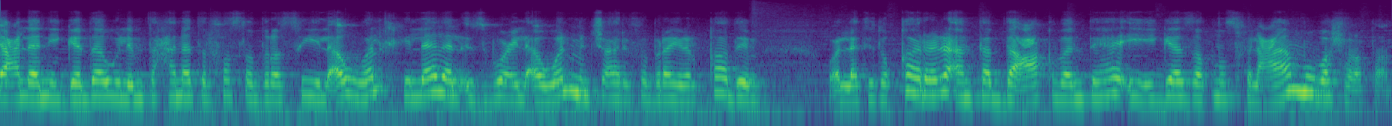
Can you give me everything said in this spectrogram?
إعلان جداول امتحانات الفصل الدراسي الأول خلال الأسبوع الأول من شهر فبراير القادم والتي تقرر أن تبدأ عقب انتهاء إجازة نصف العام مباشرة.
